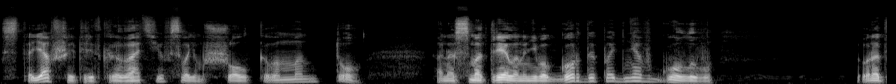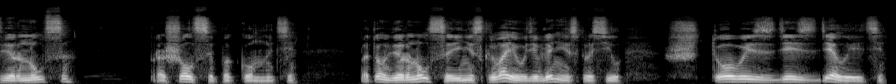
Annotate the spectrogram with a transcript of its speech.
стоявшая перед кроватью в своем шелковом манто. Она смотрела на него, гордо подняв голову. Он отвернулся прошелся по комнате, потом вернулся и, не скрывая удивления, спросил, «Что вы здесь делаете?»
